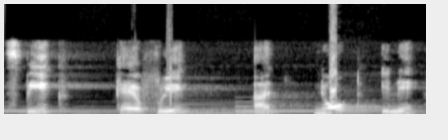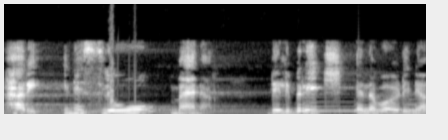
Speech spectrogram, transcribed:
speak carefully and not in a hurry in a slow manner deliberate എന്ന വേർഡിന്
